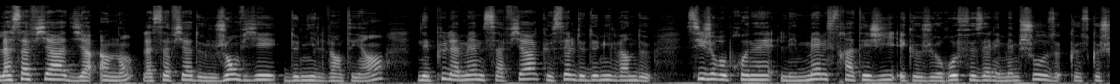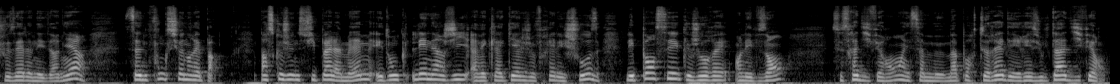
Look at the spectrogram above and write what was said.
La Safia d'il y a un an, la Safia de janvier 2021, n'est plus la même Safia que celle de 2022. Si je reprenais les mêmes stratégies et que je refaisais les mêmes choses que ce que je faisais l'année dernière, ça ne fonctionnerait pas parce que je ne suis pas la même et donc l'énergie avec laquelle je ferais les choses, les pensées que j'aurais en les faisant, ce serait différent et ça m'apporterait des résultats différents.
